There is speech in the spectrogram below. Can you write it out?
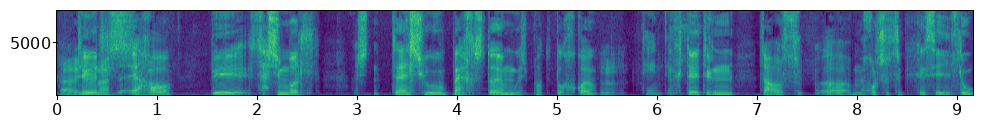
Тэгээд яг би сашин бол зайлшгүй байх ёстой юм гэж боддог байхгүй юу? Тийм тийм. Гэхдээ тэр нь заавал мухар сүсэг гэхээсээ илүү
